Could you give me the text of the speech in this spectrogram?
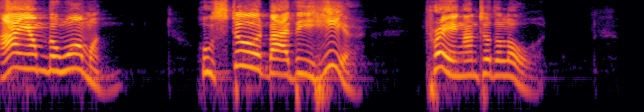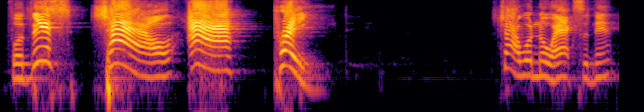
I am the woman who stood by thee here praying unto the Lord. For this child I prayed. This child wasn't no accident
